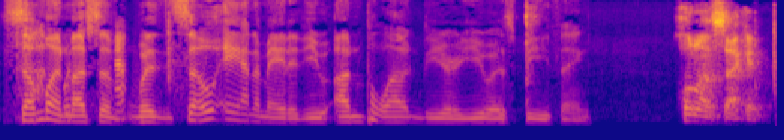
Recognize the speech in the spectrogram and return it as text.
Someone must have was so animated you unplugged your USB thing. Hold on a second.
